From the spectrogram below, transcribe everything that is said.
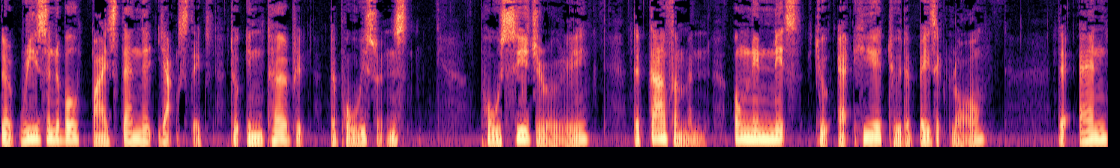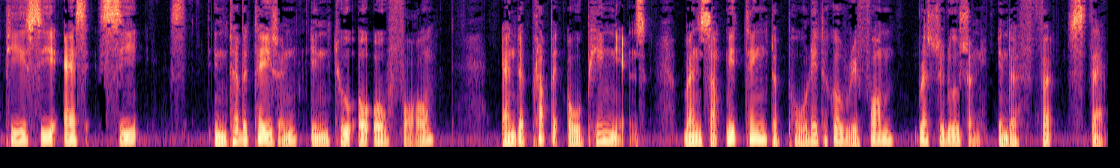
the reasonable bystander yardsticks to interpret the provisions. Procedurally, the government only needs to adhere to the basic law, the NPCSC interpretation in 2004, and the public opinions when submitting the political reform resolution in the third step.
